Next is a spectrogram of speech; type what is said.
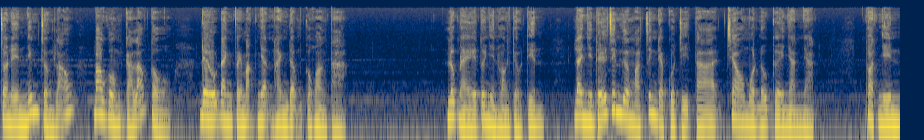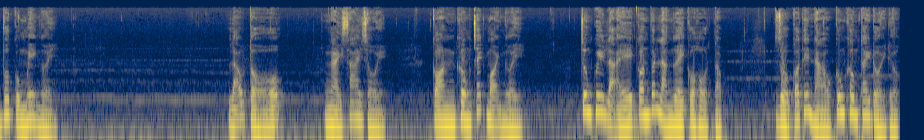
cho nên những trưởng lão bao gồm cả lão tổ, đều đành phải mặc nhận hành động của hoàng tà. Lúc này tôi nhìn Hoàng Tiểu Tiên, lại nhìn thấy trên gương mặt xinh đẹp của chị ta treo một nụ cười nhàn nhạt, nhạt, thoạt nhìn vô cùng mê người. Lão Tổ, ngài sai rồi, con không trách mọi người. Trung quy lại con vẫn là người của hồ tộc, dù có thế nào cũng không thay đổi được.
